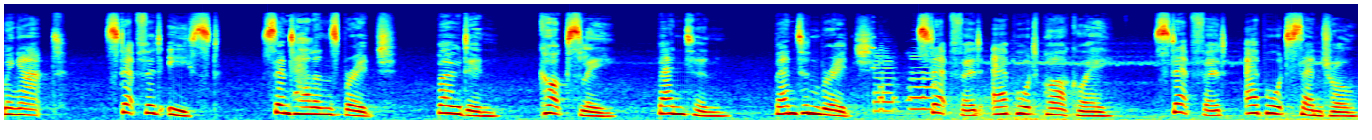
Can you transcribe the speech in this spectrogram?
Calling at Stepford East, St Helens Bridge, Bowdon, Coxly, Benton, Benton Bridge, Stepford Airport Parkway, Stepford Airport Central,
